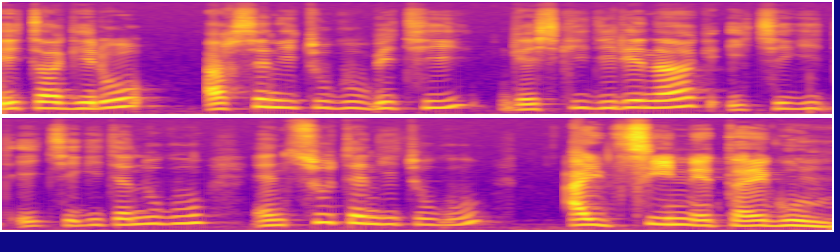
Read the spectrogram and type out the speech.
Eta gero, arzen ditugu beti, gaizki direnak, hitz egiten dugu, entzuten ditugu. Aitzin eta egun,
